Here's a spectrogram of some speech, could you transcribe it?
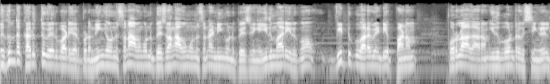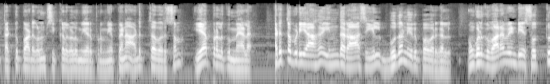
மிகுந்த கருத்து வேறுபாடு ஏற்படும். நீங்கள் ஒன்று சொன்னால் அவங்க ஒன்று பேசுவாங்க அவங்க ஒன்று சொன்னால் நீங்கள் ஒன்று பேசுவீங்க. இது மாதிரி இருக்கும். வீட்டுக்கு வர வேண்டிய பணம் பொருளாதாரம் இது போன்ற விஷயங்களில் தட்டுப்பாடுகளும் சிக்கல்களும் ஏற்படும். எப்போனா அடுத்த வருஷம் ஏப்ரலுக்கு மேலே. அடுத்தபடியாக இந்த ராசியில் புதன் இருப்பவர்கள் உங்களுக்கு வர வேண்டிய சொத்து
